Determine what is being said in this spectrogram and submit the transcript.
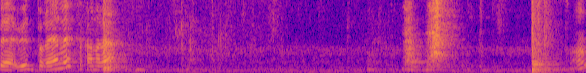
Spe ut pureen litt, så kan det. Sånn.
